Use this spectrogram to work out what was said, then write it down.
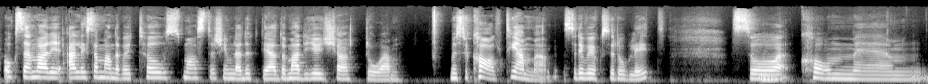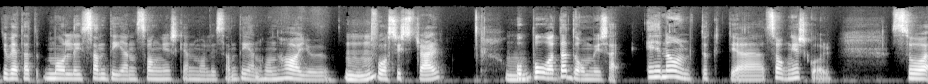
Och sen var det, Alex Amanda var ju toastmasters, så himla duktiga. De hade ju kört då musikaltema, så det var ju också roligt. Så Mm. kom, eh, du vet att Molly Sandén, sångerskan Molly Sandén, hon har ju Mm. två systrar. Mm. Och båda de är ju så här enormt duktiga sångerskor. Så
